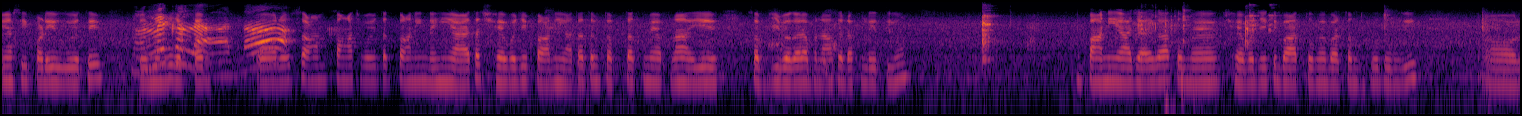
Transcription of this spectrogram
ऐसे ही पड़े हुए थे। तो मैंने जब तक और शाम पाँच बजे तक पानी नहीं आया था छः बजे पानी आता तो तब तक मैं अपना ये सब्ज़ी वगैरह बना के रख लेती हूँ। पानी आ जाएगा तो मैं छः बजे के बाद तो मैं बर्तन धो दूँगी। और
